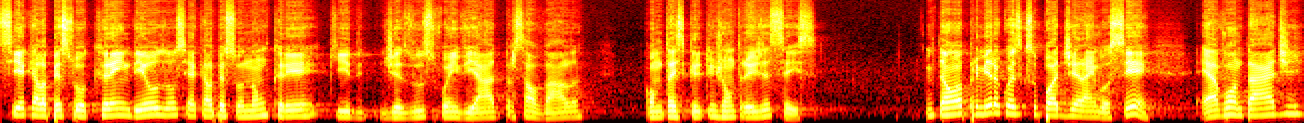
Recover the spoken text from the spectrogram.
se aquela pessoa crê em Deus ou se aquela pessoa não crê que Jesus foi enviado para salvá-la, como está escrito em João 3,16. Então, a primeira coisa que isso pode gerar em você é a vontade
